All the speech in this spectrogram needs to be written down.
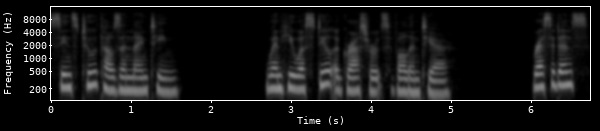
since 2019 when he was still a grassroots volunteer. Residents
